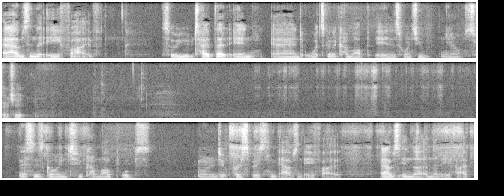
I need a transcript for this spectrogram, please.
Absinthe A5. So you type that in, and what's going to come up is once you you know search it. This is going to come up. Whoops, I want to do participating abs in A5, Absinthe and then A5.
